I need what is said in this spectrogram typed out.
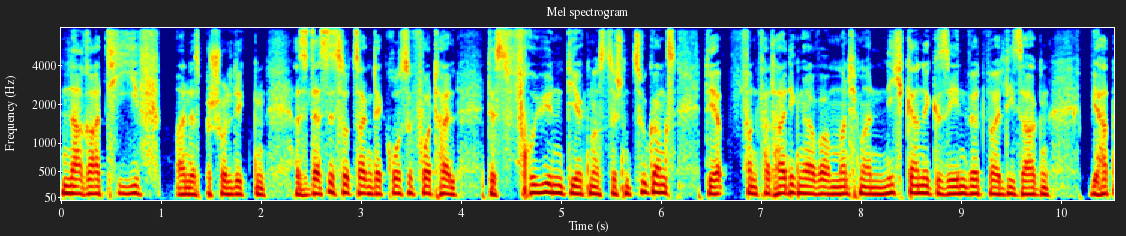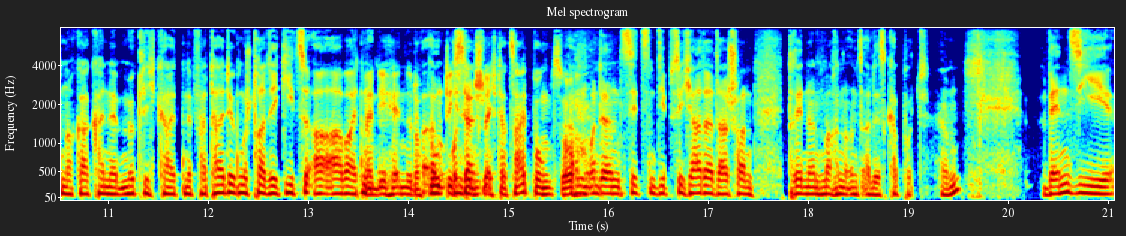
Narrativ eines Beschuldigten. Also das ist sozusagen der große Vorteil des frühen diagnostischen Zugangs, der von Verteidigern aber manchmal nicht gerne gesehen wird, weil die sagen, wir hatten noch gar keine Möglichkeit, eine Verteidigungsstrategie zu erarbeiten. Wenn die Hände doch blutig sind, schlechter Zeitpunkt. So. Und dann sitzen die Psychiater da schon drin und machen uns alles kaputt. Wenn sie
